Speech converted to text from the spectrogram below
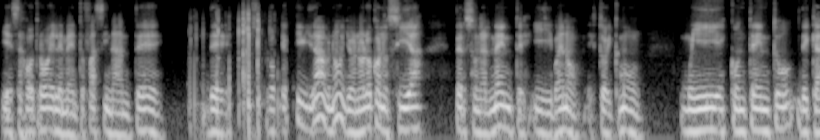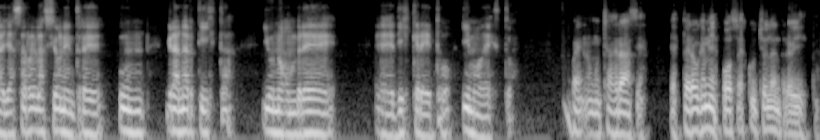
y ese es otro elemento fascinante de su propia actividad, ¿no? Yo no lo conocía personalmente y bueno, estoy como muy contento de que haya esa relación entre un gran artista y un hombre eh, discreto y modesto. Bueno, muchas gracias. Espero que mi esposa escuche la entrevista.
